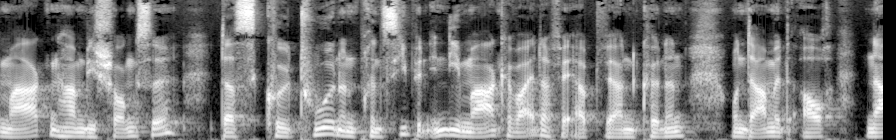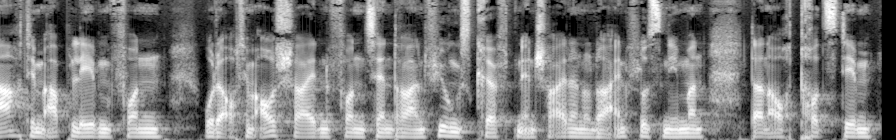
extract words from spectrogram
Marken haben die Chance, dass Kulturen und Prinzipien in die Marke weitervererbt werden können und damit auch nach dem Ableben von oder auch dem Ausscheiden von zentralen Führungskräften, Entscheidern oder Einflussnehmern dann auch trotzdem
